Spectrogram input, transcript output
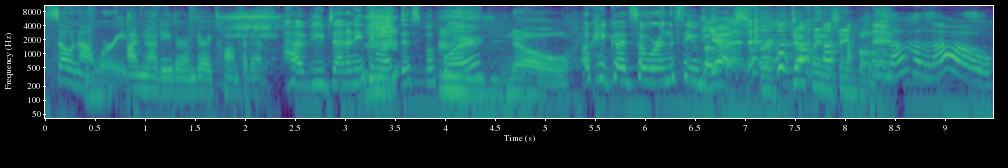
So not worried. I'm not either. I'm very confident. Have you done anything like this before? No. Okay, good. So we're in the same boat Yes, then. we're definitely in the same boat. Hello, hello.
